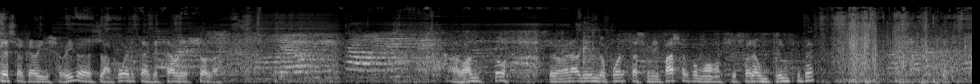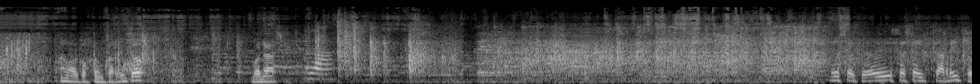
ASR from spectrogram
Eso que habéis oído es la puerta que se abre sola. Avanzo, se me van abriendo puertas en mi paso como si fuera un príncipe. Vamos a coger un carrito. Buenas. Hola. Eso que veis es el carrito.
